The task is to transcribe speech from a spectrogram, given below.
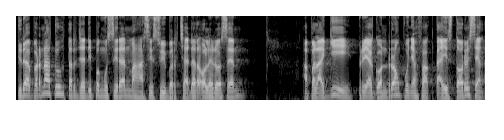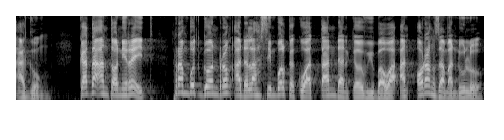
tidak pernah tuh terjadi pengusiran mahasiswi bercadar oleh dosen. Apalagi pria gondrong punya fakta historis yang agung. Kata Anthony Reid, rambut gondrong adalah simbol kekuatan dan kewibawaan orang zaman dulu.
